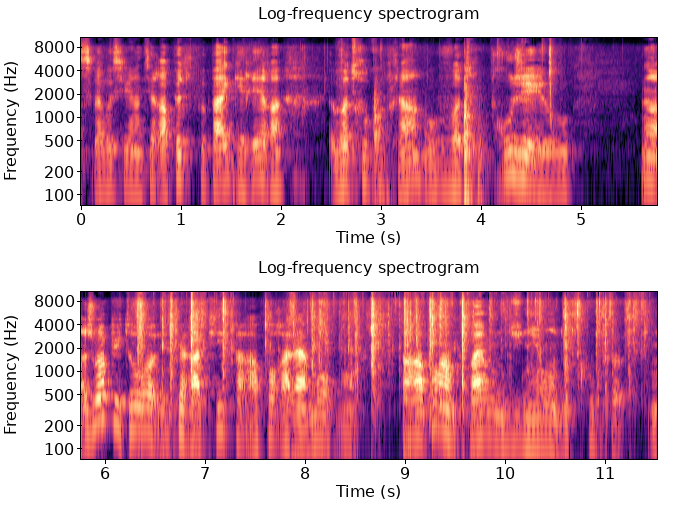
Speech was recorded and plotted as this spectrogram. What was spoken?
c'est pas possible. Un thérapeute ne peut pas guérir votre couple hein, ou votre projet. Ou... Non, je vois plutôt une thérapie par rapport à l'amour, par rapport à un problème d'union, de couple. Hmm.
